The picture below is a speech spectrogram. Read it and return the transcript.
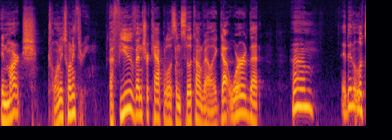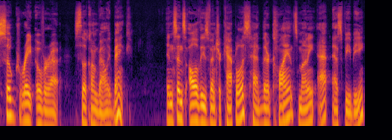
In March 2023, a few venture capitalists in Silicon Valley got word that um, it didn't look so great over at Silicon Valley Bank. And since all of these venture capitalists had their clients' money at SVB,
